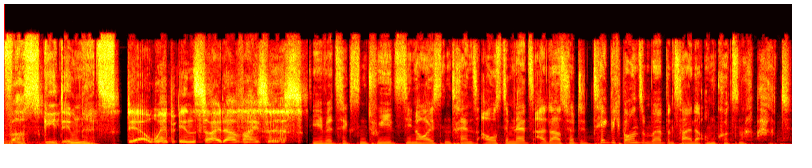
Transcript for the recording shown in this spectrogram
Was geht im Netz? Der Web Insider weiß es. Die witzigsten Tweets, die neuesten Trends aus dem Netz, all das hört ihr täglich bei uns im Web Insider um kurz nach acht.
